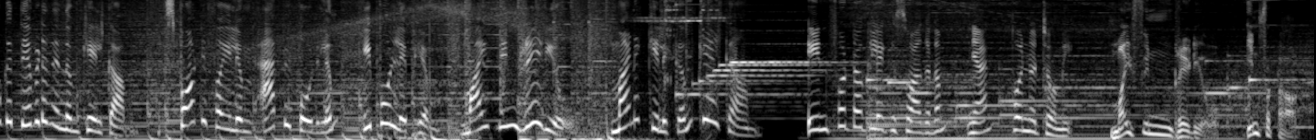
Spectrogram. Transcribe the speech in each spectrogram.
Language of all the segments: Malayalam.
ലോകത്തെവിടെ നിന്നും കേൾക്കാം? സ്പോട്ടിഫൈയിലും ആപ്പിൾ പോഡിലും ഇപ്പോൾ ലഭ്യം മൈ ഫിൻ റേഡിയോ. മണിക്കെലക്കം കേൾക്കാം. ഇൻഫോടോക്കിലേക്ക് സ്വാഗതം. ഞാൻ Ponnu Tomy. MyFin radio InfoTalk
